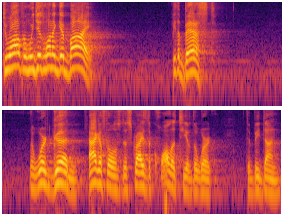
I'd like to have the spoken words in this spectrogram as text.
Too often we just want to get by. Be the best. The word good, agathos, describes the quality of the work to be done.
